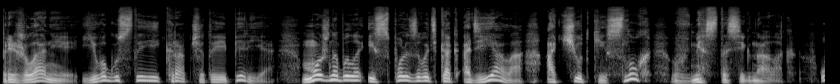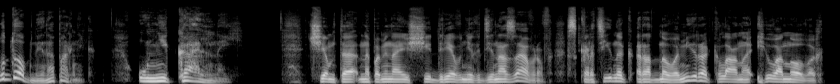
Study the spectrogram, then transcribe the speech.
При желании его густые крапчатые перья можно было использовать как одеяло, а чуткий слух вместо сигналок. Удобный напарник. Уникальный. Чем-то напоминающий древних динозавров с картинок родного мира клана Ивановых,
